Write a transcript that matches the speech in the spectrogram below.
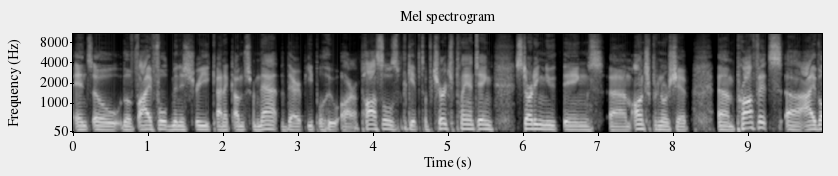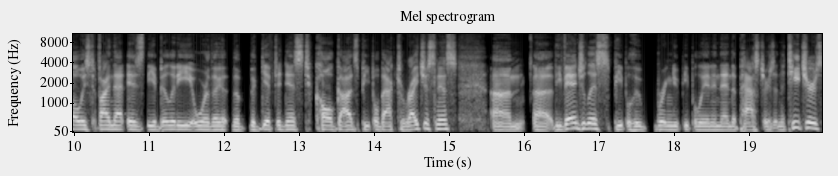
and so the fivefold ministry kind of comes from that. There are people who are apostles with the gift of church planting, starting new things, um, entrepreneurship, um, prophets. Uh, I've always defined that as the ability or the, the, the giftedness to call God's people back to righteousness. Um, uh, the evangelists, people who bring new people in, and then the pastors and the teachers.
